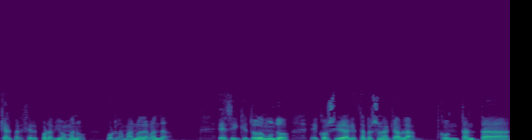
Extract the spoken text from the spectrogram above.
que al parecer es por la misma mano, por la mano de Amanda. Es decir, que todo el mundo eh, considera que esta persona que habla con tanta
